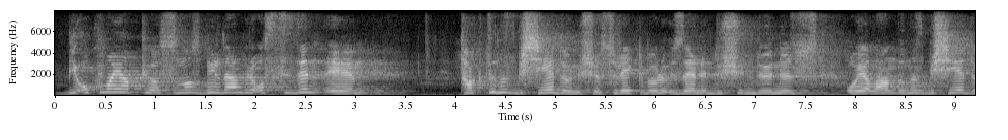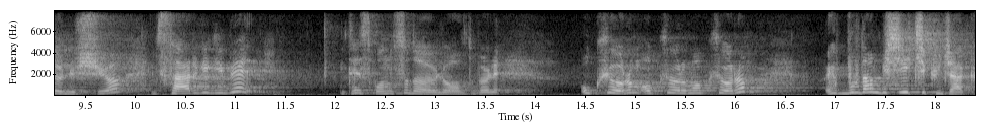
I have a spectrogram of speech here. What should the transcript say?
bir okuma yapıyorsunuz birdenbire o sizin e, taktığınız bir şeye dönüşüyor. Sürekli böyle üzerine düşündüğünüz, oyalandığınız bir şeye dönüşüyor. Sergi gibi test konusu da öyle oldu. Böyle okuyorum, okuyorum, okuyorum. E, buradan bir şey çıkacak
